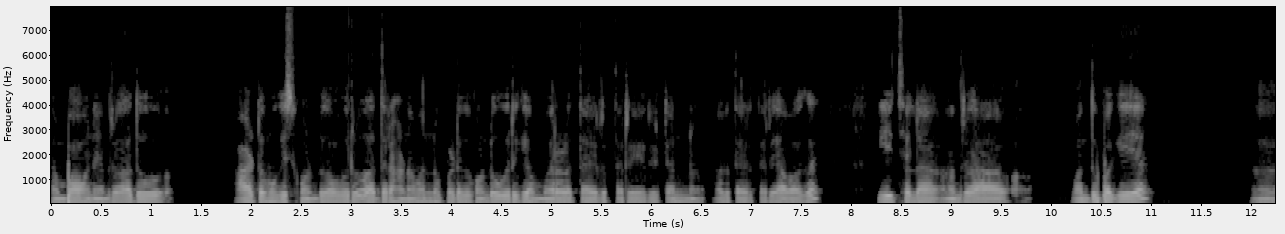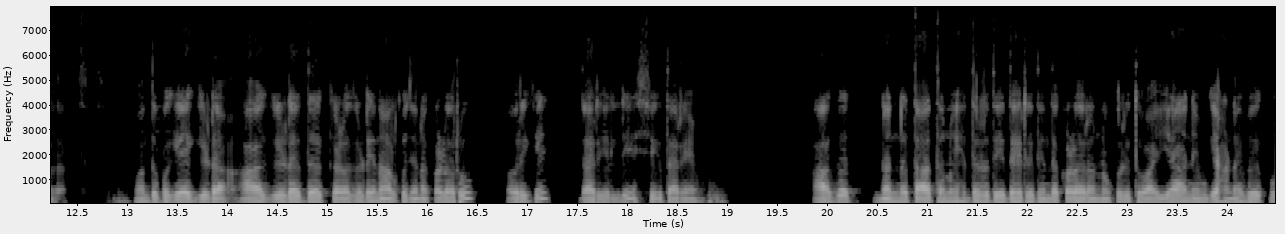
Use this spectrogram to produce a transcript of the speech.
ಸಂಭಾವನೆ ಅಂದರೆ ಅದು ಆಟ ಮುಗಿಸಿಕೊಂಡು ಅವರು ಅದರ ಹಣವನ್ನು ಪಡೆದುಕೊಂಡು ಊರಿಗೆ ಮರಳುತ್ತಾ ಇರ್ತಾರೆ ರಿಟರ್ನ್ ಆಗ್ತಾ ಇರ್ತಾರೆ. ಆವಾಗ ಈ ಛಲ ಅಂದರೆ ಆ ಒಂದು ಬಗೆಯ ಒಂದು ಬಗೆಯ ಗಿಡ, ಆ ಗಿಡದ ಕೆಳಗಡೆ ನಾಲ್ಕು ಜನ ಕಳ್ಳರು ಅವರಿಗೆ ದಾರಿಯಲ್ಲಿ ಸಿಗ್ತಾರೆ. ಆಗ ನನ್ನ ತಾತನು ಹೆದರದೆ ಧೈರ್ಯದಿಂದ ಕಳ್ಳರನ್ನು ಕುರಿತು, ಅಯ್ಯ, ನಿಮಗೆ ಹಣ ಬೇಕು,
